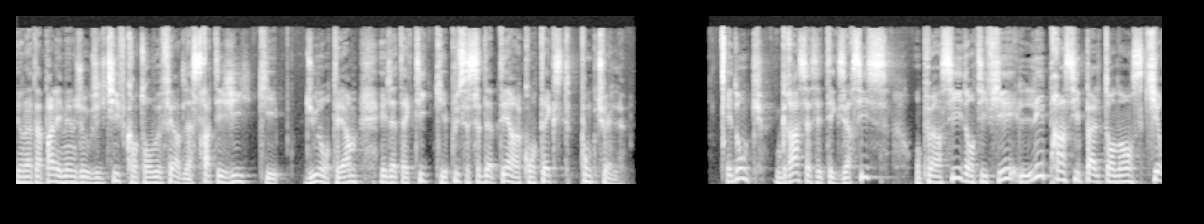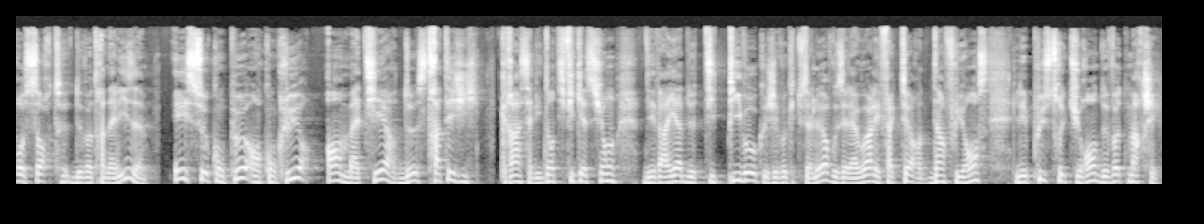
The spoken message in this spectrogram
et on n'atteint pas les mêmes objectifs quand on veut faire de la stratégie qui est du long terme et de la tactique qui est plus à s'adapter à un contexte ponctuel. Et donc, grâce à cet exercice, on peut ainsi identifier les principales tendances qui ressortent de votre analyse et ce qu'on peut en conclure en matière de stratégie. Grâce à l'identification des variables de type pivot que j'évoquais tout à l'heure, vous allez avoir les facteurs d'influence les plus structurants de votre marché.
